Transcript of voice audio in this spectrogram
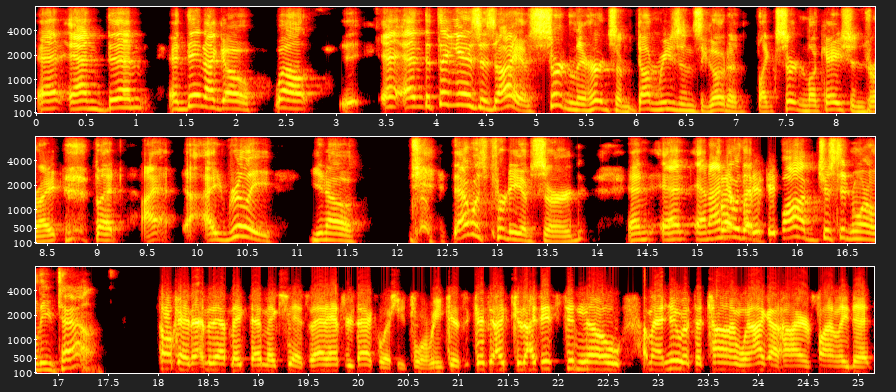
And and then and then I go, well, and the thing is, is I have certainly heard some dumb reasons to go to like certain locations, right? But I I really, you know, that was pretty absurd. And and and I but, know that it, Bob just didn't want to leave town. Okay, that that makes that makes sense. That answers that question for me because because I, cause I just didn't know. I mean, I knew at the time when I got hired finally that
